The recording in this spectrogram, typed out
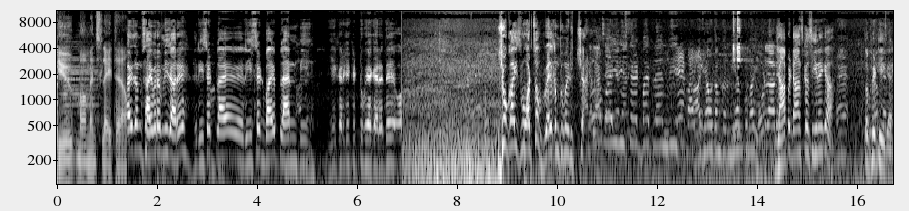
Few moments later. Guys हम साइबर अब नहीं जा रहे। Reset ply reset by plan B ये करके किट्टू भैया कह रहे थे। और... yo guys what's up welcome to my channel भाई रीसेट बाय प्लान बी आज यहाँ उदम करनी है हमको भाई। यहाँ पे डांस का सीन है क्या? है। तो फिर ठीक है।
